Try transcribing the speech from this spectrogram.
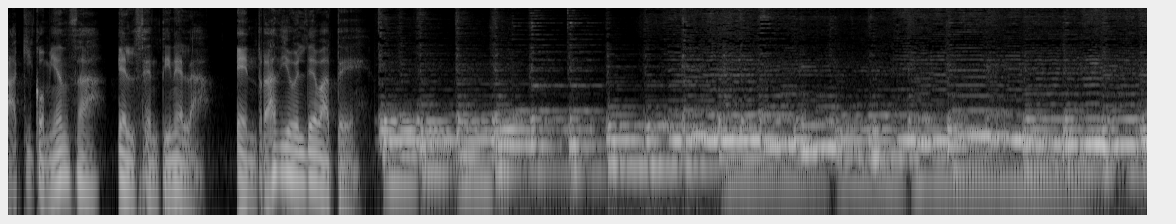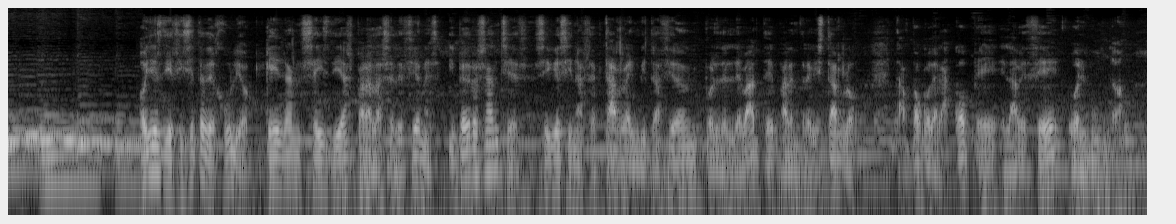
Aquí comienza El Centinela, en Radio El Debate. Hoy es 17 de julio, quedan seis días para las elecciones y Pedro Sánchez sigue sin aceptar la invitación pues, del debate para entrevistarlo, tampoco de la COPE, el ABC o el Mundo.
